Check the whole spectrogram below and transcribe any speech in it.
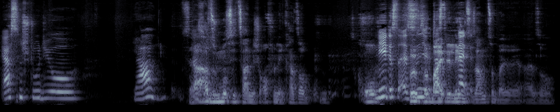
ersten Studio, ja. Ja, also, du musst die Zahlen nicht offenlegen, kannst auch grob nee, das also für, für das- beide Läden nein, zusammen also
